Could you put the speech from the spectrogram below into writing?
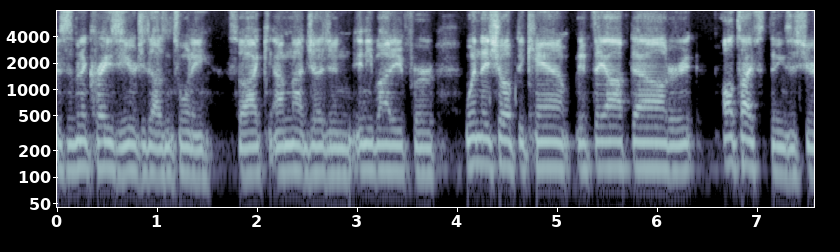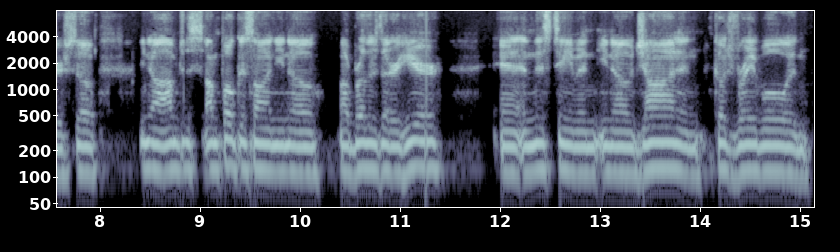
this has been a crazy year, 2020. So I, I'm not judging anybody for when they show up to camp, if they opt out, or all types of things this year. So, you know, I'm just I'm focused on you know my brothers that are here and, and this team, and you know Jon and Coach Vrabel, and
